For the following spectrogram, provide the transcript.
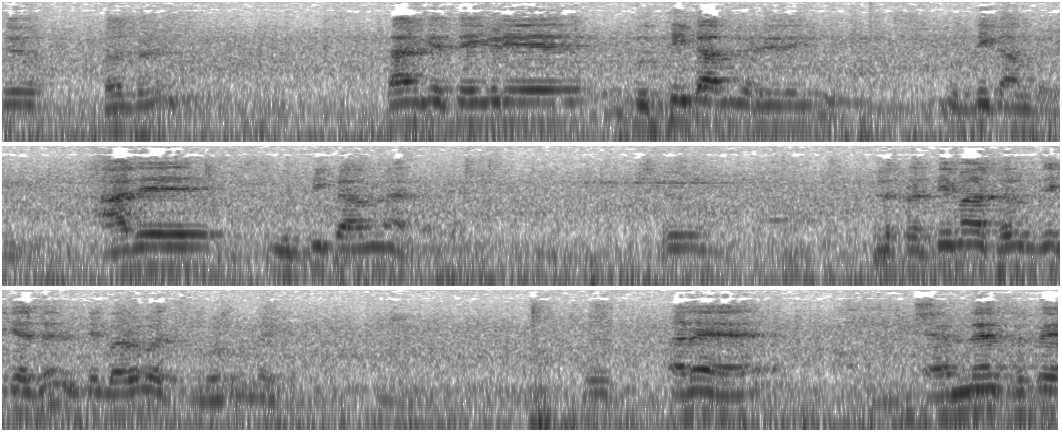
જો કારણ કે તે ઘડીએ બુદ્ધિ કામ કરી રહી. બુદ્ધિ કામ કરી આજે બુદ્ધિ કામ ના કરે? એટલે પ્રતિમા સ્વરૂપ જે કે છે ને, તે બરોબર છે, ખોટું નહીં. અને એમને છે તે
